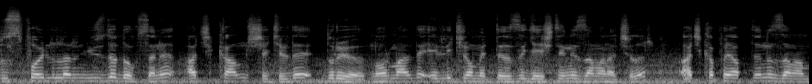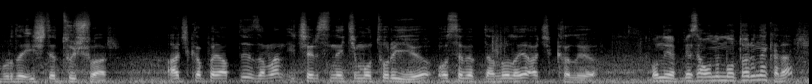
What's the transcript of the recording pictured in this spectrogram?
Bu spoilerların %90'ı açık kalmış şekilde duruyor. Normalde 50 km hızı geçtiğiniz zaman açılır. Aç kapa yaptığınız zaman burada işte tuş var. Aç kapa yaptığı zaman içerisindeki motoru yiyor. O sebepten dolayı açık kalıyor. Onu yap. Mesela onun motoru ne kadar?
